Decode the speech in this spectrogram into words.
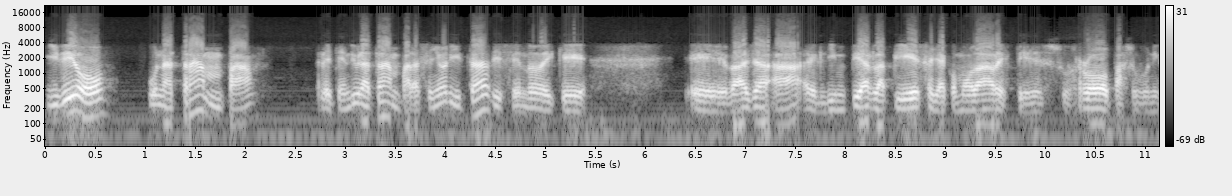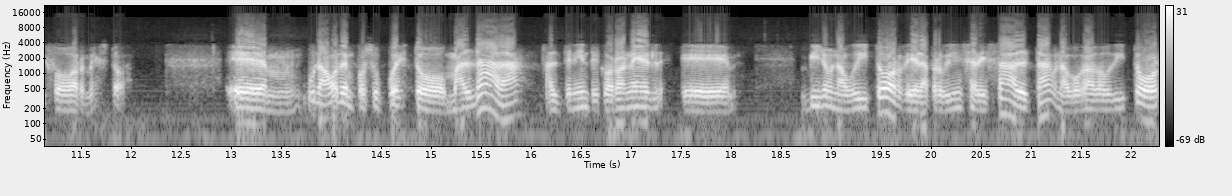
ideó una trampa, le tendió una trampa a la señorita, diciendo de que eh, vaya a eh, limpiar la pieza y acomodar este, sus ropas, sus uniformes, todo. Eh, una orden, por supuesto, maldada al teniente coronel. Vino un auditor de la provincia de Salta, un abogado auditor,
